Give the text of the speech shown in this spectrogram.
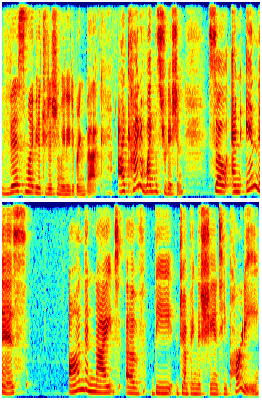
This might be a tradition we need to bring back. I kind of like this tradition. So, and in this, on the night of the jumping the shanty party,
